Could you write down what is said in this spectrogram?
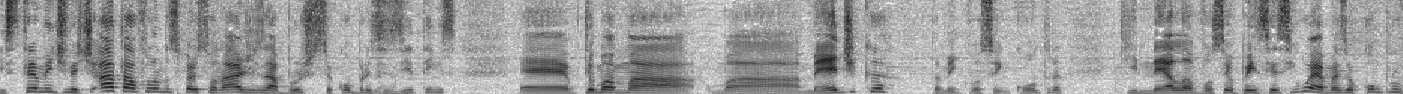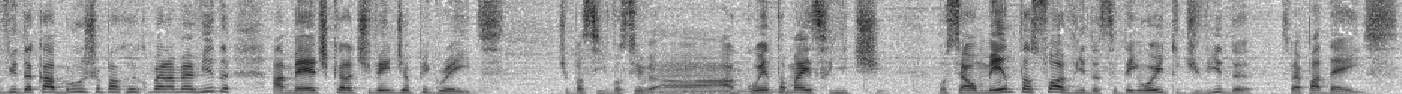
Extremamente divertido. Ah, tava falando dos personagens. A bruxa, você compra esses itens. É, tem uma, uma, uma médica também que você encontra. Que nela você. Eu pensei assim, ué, mas eu compro vida com a bruxa pra recuperar minha vida. A médica ela te vende upgrades. Tipo assim, você hum. aguenta mais hit. Você aumenta a sua vida. Você tem 8 de vida, você vai pra 10.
